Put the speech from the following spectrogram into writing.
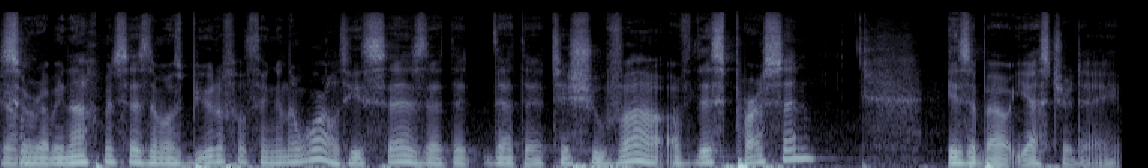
Yeah. So Rabbi Nachman says the most beautiful thing in the world. He says that the, that the teshuvah of this person is about yesterday,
